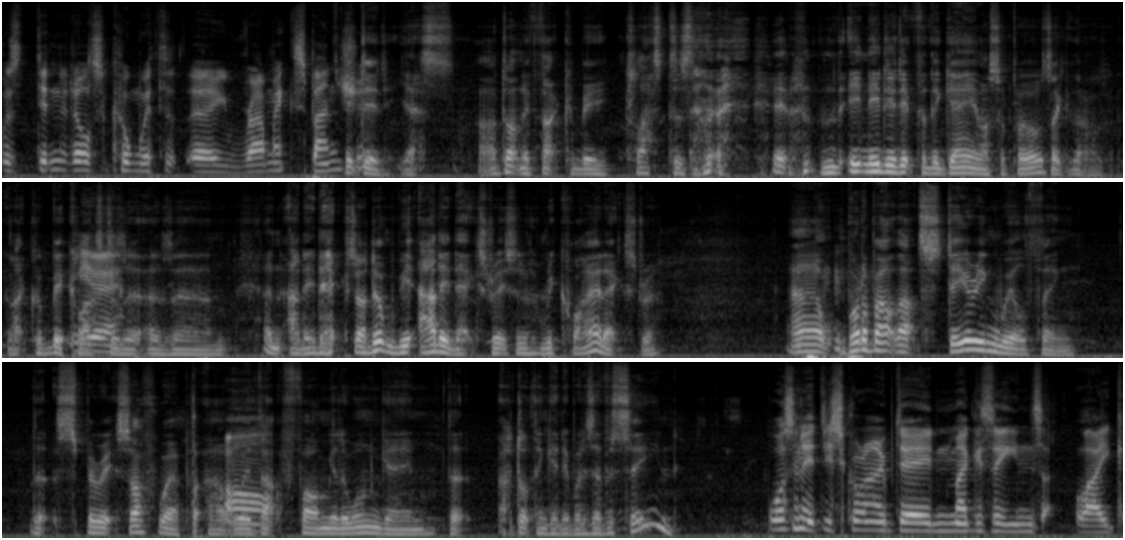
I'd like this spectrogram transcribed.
Was didn't it also come with a RAM expansion? It did, yes. I don't know if that could be classed as it, it needed it for the game. I suppose like that, that could be classed Yeah. as, a, as um, an added extra. I don't be added extra; it's a required extra. Uh, what about that steering wheel thing that Spirit Software put out Oh. with that Formula One game that I don't think anybody's ever seen? Wasn't it described in magazines like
